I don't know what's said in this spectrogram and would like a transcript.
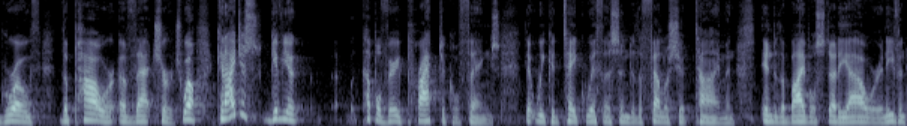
growth, the power of that church. Well, can I just give you a couple very practical things that we could take with us into the fellowship time and into the Bible study hour and even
